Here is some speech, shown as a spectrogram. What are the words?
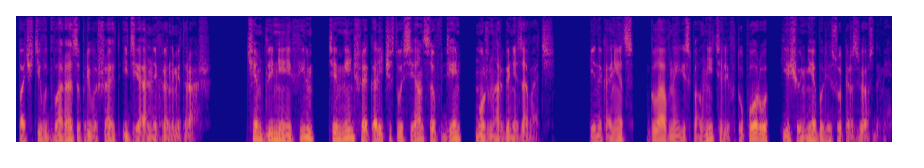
почти в два раза превышает идеальный хронометраж. Чем длиннее фильм, тем меньшее количество сеансов в день можно организовать. И, наконец, главные исполнители в ту пору еще не были суперзвездами.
